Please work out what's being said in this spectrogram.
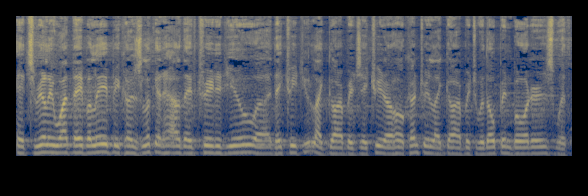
it's really what they believe because look at how they've treated you. Uh, they treat you like garbage. They treat our whole country like garbage with open borders, with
